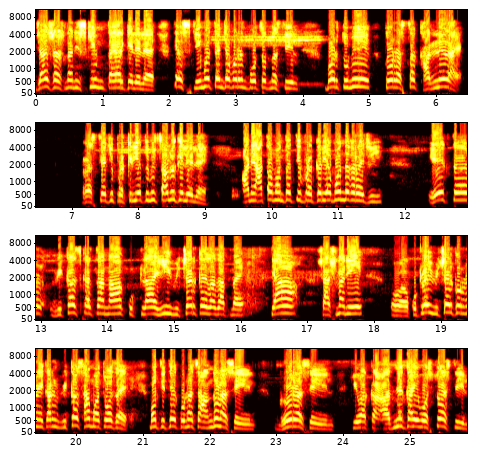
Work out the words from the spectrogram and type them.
ज्या शासनाने स्कीम तयार केलेल्या आहे त्या स्कीमच त्यांच्यापर्यंत पोहोचत नसतील. बरं तुम्ही तो रस्ता खाल्लेला आहे. रस्त्याची प्रक्रिया तुम्ही चालू केलेली आहे. आणि आता म्हणतात ती प्रक्रिया बंद करायची. एक तर विकास करताना कुठलाही विचार केला जात नाही. त्या शासनाने कुठलाही विचार करू नये कारण विकास हा महत्त्वाचा आहे. मग तिथे कोणाचं अंगण असेल घर असेल किंवा का अन्य काही वस्तू असतील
